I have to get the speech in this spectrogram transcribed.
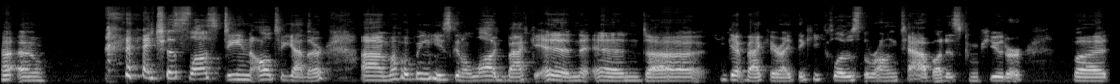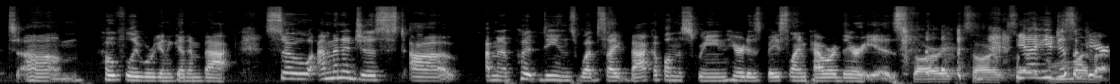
Uh oh. I just lost Dean altogether. Um, I'm hoping he's going to log back in and uh, get back here. I think he closed the wrong tab on his computer, but um, hopefully we're going to get him back. So I'm going to just uh, I'm going to put Dean's website back up on the screen. Here it is, baseline power. There he is. Sorry, sorry. sorry. yeah, you disappeared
